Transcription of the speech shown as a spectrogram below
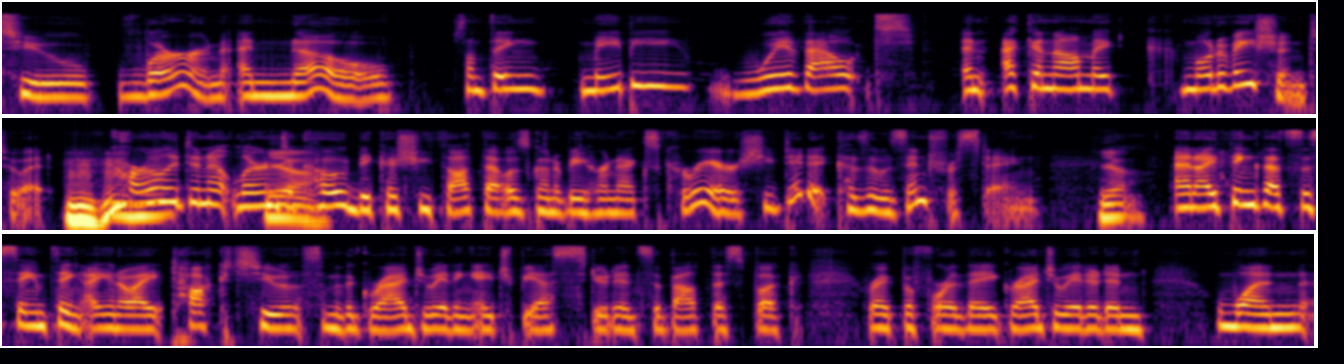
to learn and know something maybe without an economic motivation to it. Mm-hmm, mm-hmm. Carla didn't learn Yeah. to code because she thought that was going to be her next career. She did it because it was interesting. Yeah. And I think that's the same thing. I, you know, I talked to some of the graduating HBS students about this book right before they graduated, and one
